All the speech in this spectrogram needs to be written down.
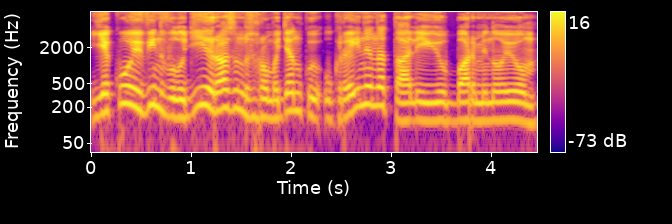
якою він володіє разом з громадянкою України Наталією Барміною.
